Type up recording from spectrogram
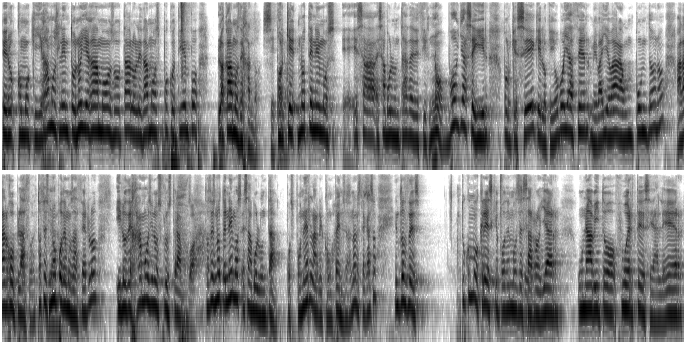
Pero como que llegamos lento, no llegamos o tal, o le damos poco tiempo, lo acabamos dejando. porque no tenemos esa, esa, voluntad de decir, no, voy a seguir porque sé que lo que yo voy a hacer me va a llevar a un punto ¿no? a largo plazo. Entonces no podemos hacerlo y lo dejamos y nos frustramos. Entonces no tenemos esa voluntad, posponer la recompensa, ¿no? En este caso. Entonces, ¿tú cómo crees que podemos desarrollar un hábito fuerte, sea leer,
